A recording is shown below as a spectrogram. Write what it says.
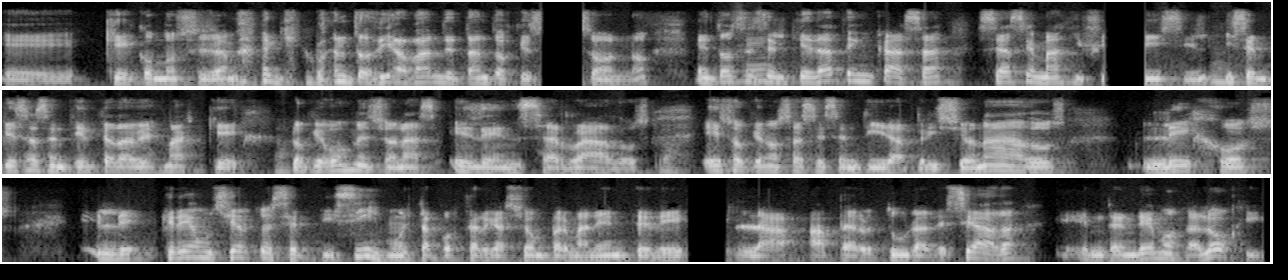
eh, que, ¿cómo se llama? cuántos días van de tantos que son, ¿no? Entonces el quedate en casa se hace más difícil y se empieza a sentir cada vez más que lo que vos mencionás, el encerrados, eso que nos hace sentir aprisionados, lejos, le crea un cierto escepticismo esta postergación permanente de la apertura deseada. Entendemos la lógica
